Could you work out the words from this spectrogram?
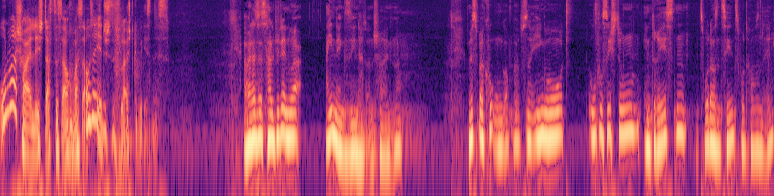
unwahrscheinlich, dass das auch was Außerirdisches vielleicht gewesen ist. Aber dass es halt wieder nur einer gesehen hat anscheinend. Ne? Müssen mal gucken, ob es noch irgendwo UFO-Sichtungen in Dresden 2010, 2011.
